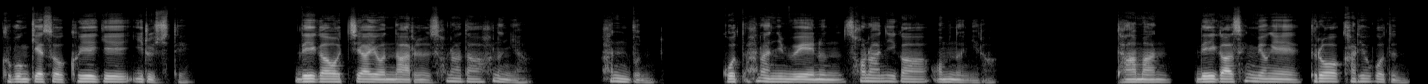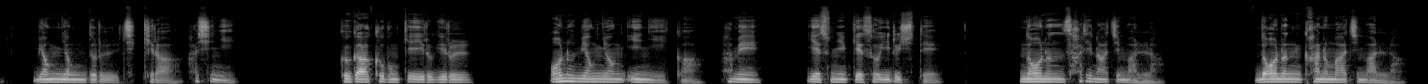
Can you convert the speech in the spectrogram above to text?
그분께서 그에게 이르시되 내가 어찌하여 나를 선하다 하느냐 한 분 곧 하나님 외에는 선한 이가 없느니라 다만 내가 생명에 들어가려거든 명령들을 지키라 하시니 그가 그분께 이르기를 어느 명령이니까 함에 예수님께서 이르시되 너는 살인하지 말라. 너는 간음하지 말라.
